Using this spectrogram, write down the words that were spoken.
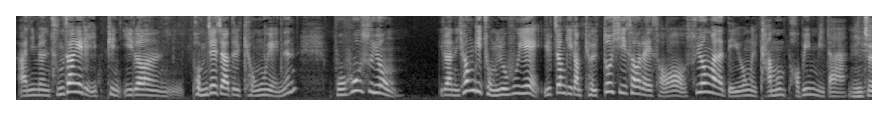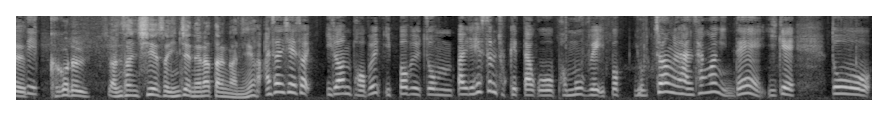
아니면 중상해를 입힌 이런 범죄자들 경우에는 보호 수용 이라는 형기 종료 후에 일정 기간 별도 시설에서 수용하는 내용을 담은 법입니다. 이제 그거를 안산시에서 인제 내놨다는 거 아니에요? 안산시에서 이런 법을 입법을 좀 빨리 했으면 좋겠다고 법무부에 입법 요청을 한 상황인데 이게 또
